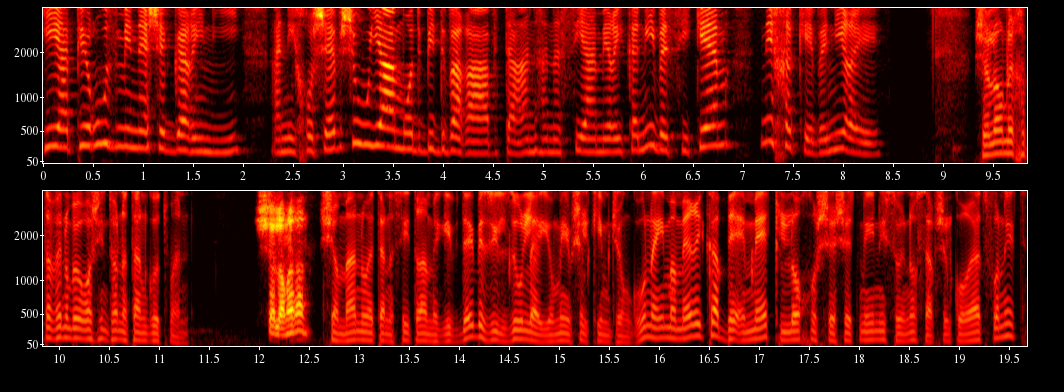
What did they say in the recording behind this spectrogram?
היא הפירוז מנשק גרעיני אני חושב שהוא יעמוד בדבריו, טען הנשיא האמריקני וסיכם, נחכה ונראה. שלום לכתבנו בוושינגטון, נתן גוטמן. שלום ערן. שמענו את הנשיא טראמפ מגיב די בזלזול לאיומים של קים ג'ונג און. האם אמריקה באמת לא חוששת מניסוי נוסף של קוריאה הצפונית?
